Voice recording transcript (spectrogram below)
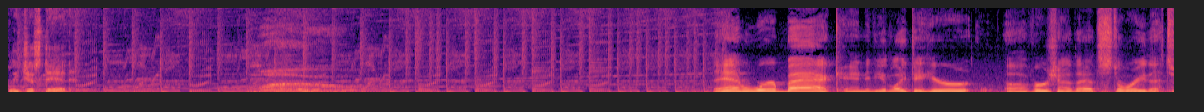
we just did. And we're back. And if you'd like to hear a version of that story that's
